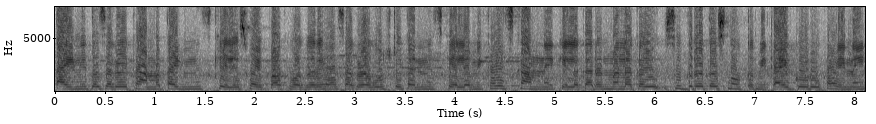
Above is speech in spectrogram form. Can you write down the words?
ताईने तर सगळे कामं ताईंनीच केले स्वयंपाक वगैरे ह्या सगळ्या गोष्टी त्यांनीच केल्या. मी काहीच काम नाही केलं कारण मला काही सुधरतच नव्हतं मी काय करू काही नाही.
